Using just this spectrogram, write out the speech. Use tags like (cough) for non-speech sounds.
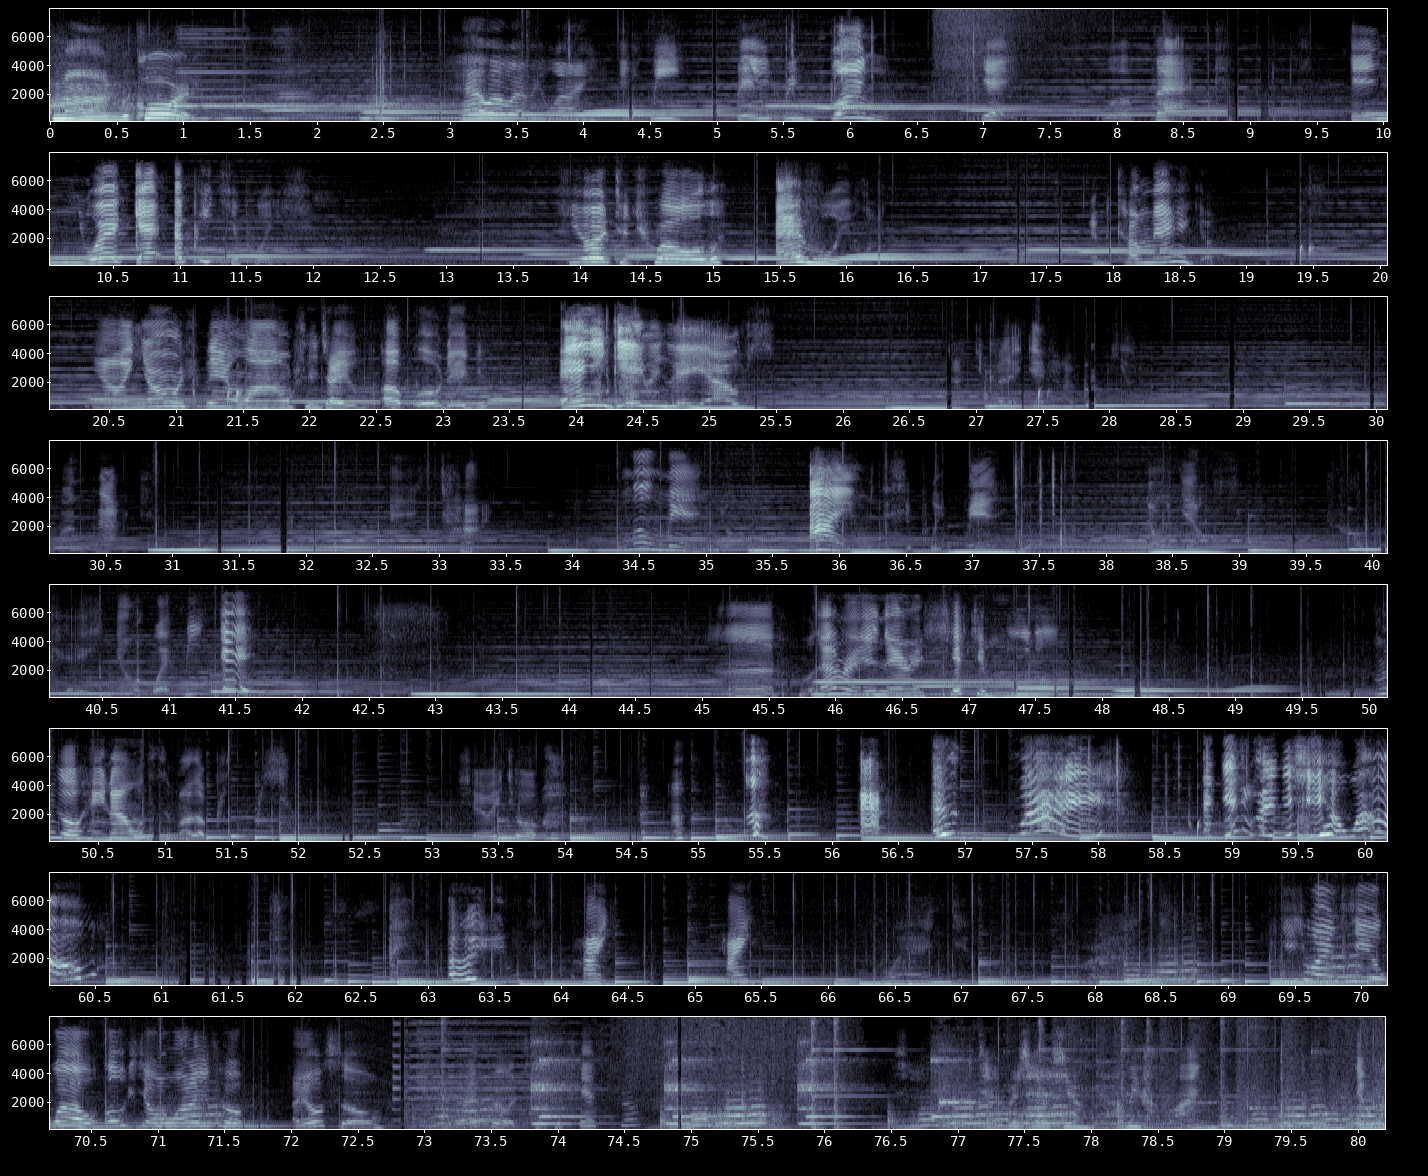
Come on, record. Hello everyone, it's me, Baby Bunny. Yay, we're back. And we're at a pizza place. Here to troll everyone. And become manager. Now I know it's been a while since I've uploaded any gaming videos. Hang out with some other peeps.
